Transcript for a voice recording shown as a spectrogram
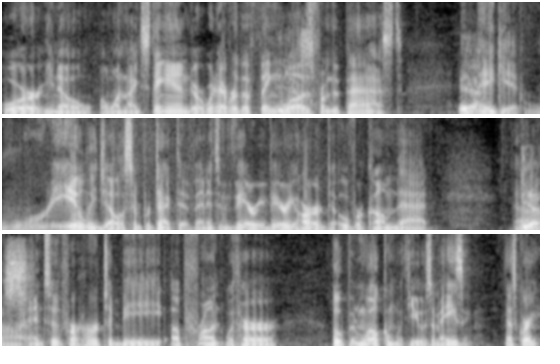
or you know a one night stand or whatever the thing Yes. was from the past. And Yeah. they get really jealous and protective, and it's very, very hard to overcome that. Uh, Yes. and so for her to be upfront with her open welcome with you is amazing. That's great.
